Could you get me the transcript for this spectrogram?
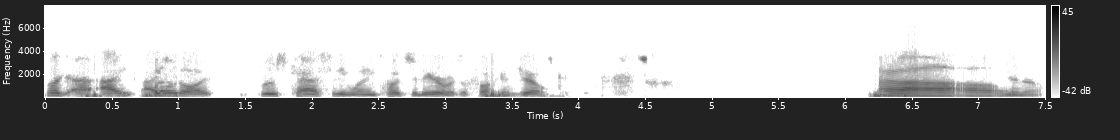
Look, I I, I thought Bruce Cassidy winning Coach of the Year was a fucking joke. Oh. You know,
